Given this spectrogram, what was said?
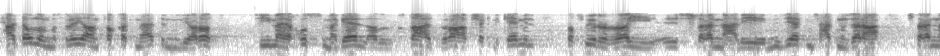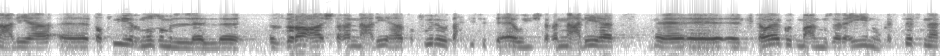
حتى الدولة المصرية أنفقت مئات المليارات. فيما يخص مجال القطاع الزراعة بشكل كامل تطوير الري اشتغلنا عليه زياده مساحات مزارعة اشتغلنا عليها آه، تطوير نظم ال- ال- الزراعة اشتغلنا عليها تطوير وتحديث التقاوي اشتغلنا عليها آه، آه، التواجد مع المزارعين وكثفنا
